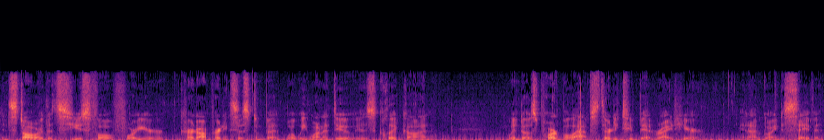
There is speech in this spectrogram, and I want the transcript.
installer that's useful for your current operating system but what we want to do is click on Windows Portable Apps 32-bit right here and I'm going to save it.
